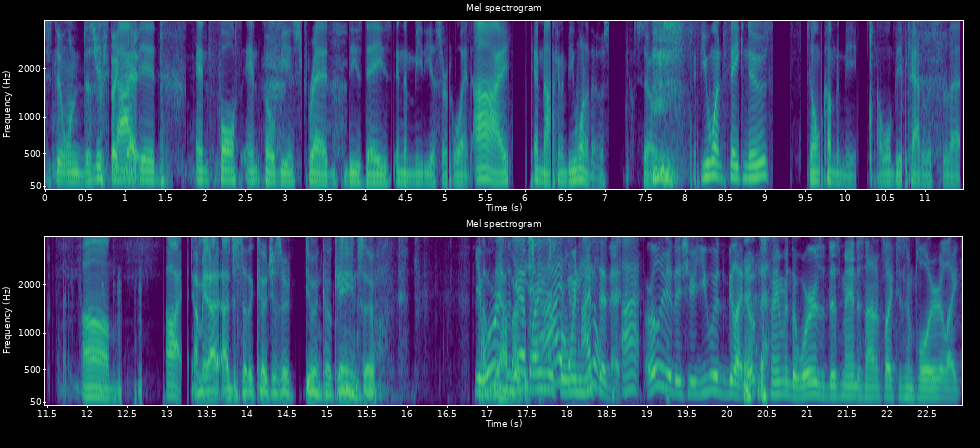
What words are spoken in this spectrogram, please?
Just didn't want to disrespect Daddy. misguided and false info being spread these days in the media circle, and I am not going to be one of those. So, if you want fake news, don't come to me. I won't be a catalyst for that. Um, all right. I mean, I, I just said the coaches are doing cocaine, so Yeah, where was the disclaimer for when I he said that? I- Earlier this year, you would be like, "Nope, disclaimer: the words of this man does not reflect his employer." Like,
